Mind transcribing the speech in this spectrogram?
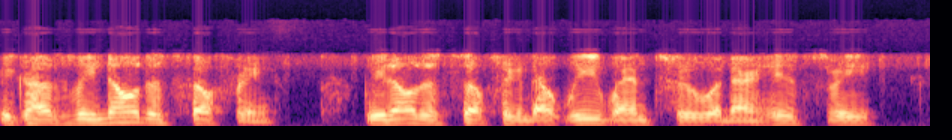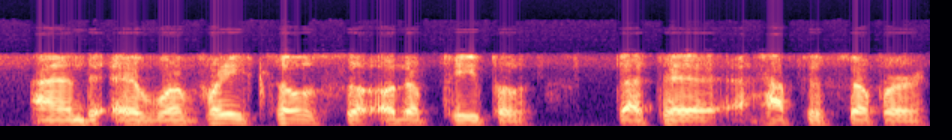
because we know the suffering. We know the suffering that we went through in our history, and uh, we're very close to other people that uh, have to suffer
